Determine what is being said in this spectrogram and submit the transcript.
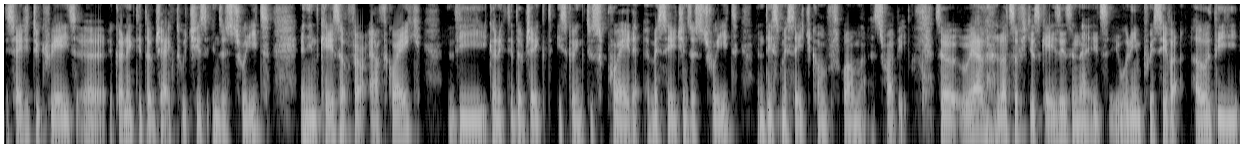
decided to create a, a, connected object which is in the street, and in case of an earthquake, the connected object is going to spread a message in the street, and this message comes from Strapi. So we have lots of use cases, and it's really impressive how the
